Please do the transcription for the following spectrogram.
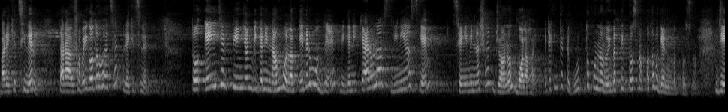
বা রেখেছিলেন। তারা সবাই গত হয়েছে, রেখেছিলেন। তো এই যে তিনজন বিজ্ঞানীর নাম বললাম, এদের মধ্যে বিজ্ঞানী ক্যারোলাস লিনিয়াসকে শ্রেণীবিন্যাসের জনক বলা হয়। এটা কিন্তু একটা গুরুত্বপূর্ণ নৈবাত্তিক প্রশ্ন অথবা জ্ঞানমূলক প্রশ্ন যে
